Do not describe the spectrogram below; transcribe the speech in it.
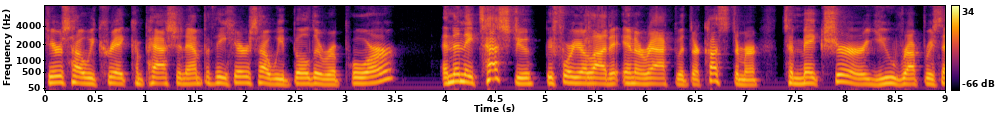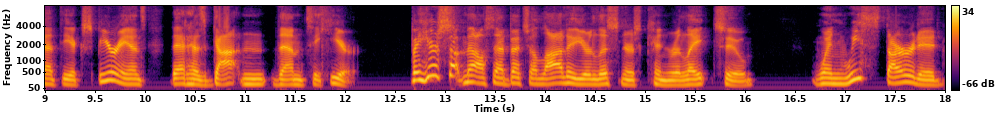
Here's how we create compassion, empathy. Here's how we build a rapport. And then they test you before you're allowed to interact with their customer to make sure you represent the experience that has gotten them to here. But here's something else I bet you a lot of your listeners can relate to when we started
